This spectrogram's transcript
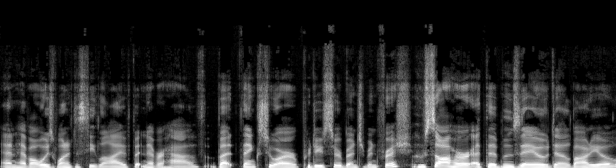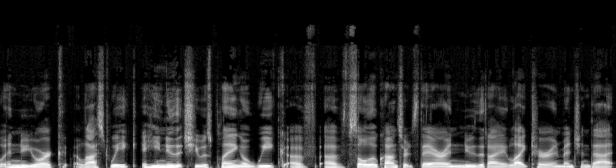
and have always wanted to see live, but never have. But thanks to our producer, Benjamin Frisch, who saw her at the Museo del Barrio in New York last week, he knew that she was playing a week of, of solo concerts there and knew that I liked her and mentioned that.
